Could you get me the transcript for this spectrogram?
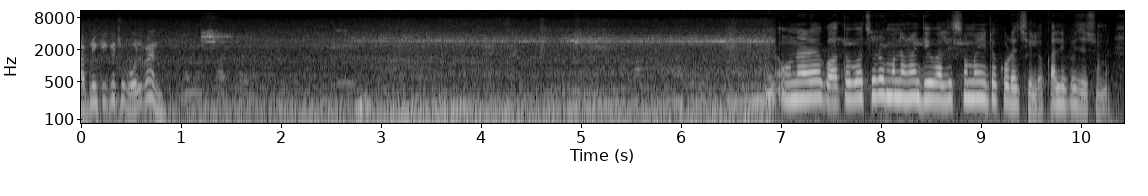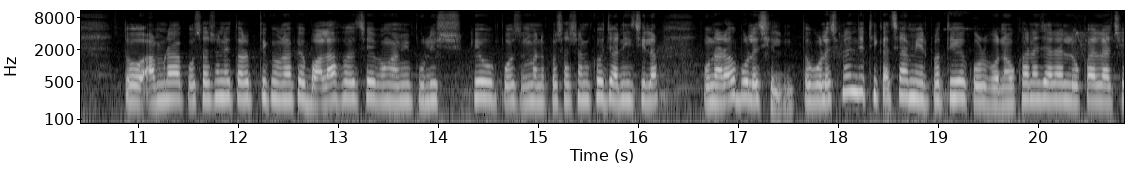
আপনি কি কিছু বলবেন? ওনারা গত বছরও মনে হয় দিওয়ালির সময় এটা করেছিল, কালী পুজোর সময়। তো আমরা প্রশাসনের তরফ থেকে ওনাকে বলা হয়েছে এবং আমি পুলিশকেও মানে প্রশাসনকেও জানিয়েছিলাম, ওনারাও বলেছিলেন। তো বলেছিলেন যে, ঠিক আছে, আমি এরপর থেকে করব না। ওখানে যারা লোকাল আছে,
